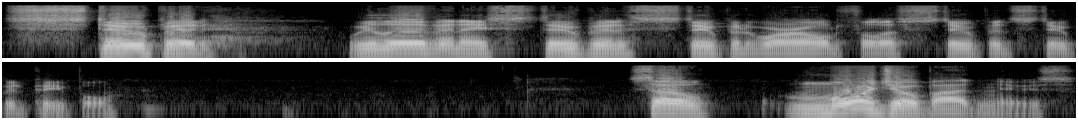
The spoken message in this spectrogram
Stupid. We live in a stupid, stupid world full of stupid, stupid people. So, more Joe Biden news.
